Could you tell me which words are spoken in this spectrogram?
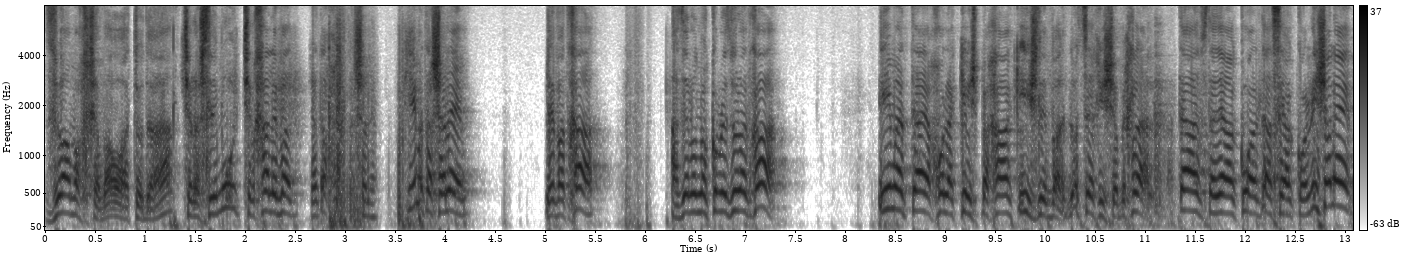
זו המחשבה או התודעה של השלמות שלך לבד, שאתה חושב שאתה שלם. כי אם אתה שלם, לבדך, אז אין עוד מקום לזולתך. אם אתה יכול להקים משפחה רק איש לבד, לא צריך אישה בכלל, אתה תסתדר הכל, תעשה הכל, אני שלם.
